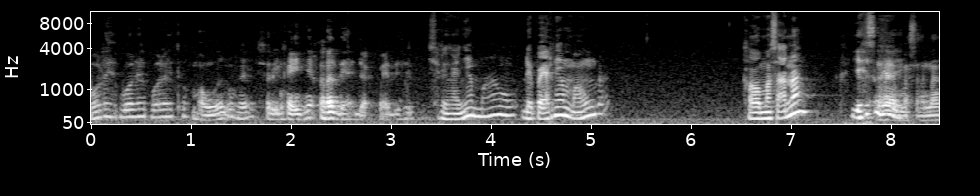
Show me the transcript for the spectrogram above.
Boleh, boleh, boleh tuh. Mau nggak? Sering kayaknya kalau diajak main di situ. Sering aja mau. DPR-nya mau nggak? Kalau Mas Anang, yes Eh, nggak? Mas Anang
